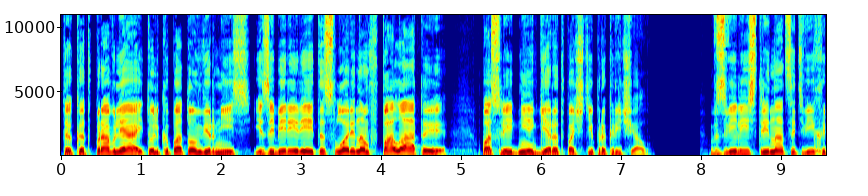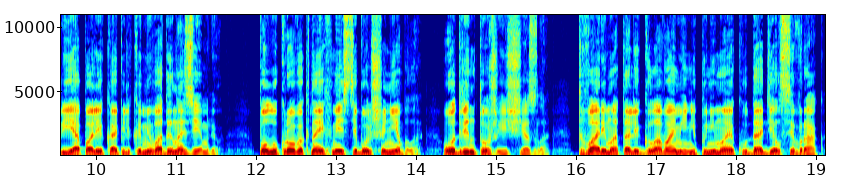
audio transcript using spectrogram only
«Так отправляй, только потом вернись, и забери Рейта с Лорином в палаты!» Последнее Герат почти прокричал. Взвелись тринадцать вихрей и опали капельками воды на землю. Полукровок на их месте больше не было. Одрин тоже исчезла. Твари мотали головами, не понимая, куда делся враг.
